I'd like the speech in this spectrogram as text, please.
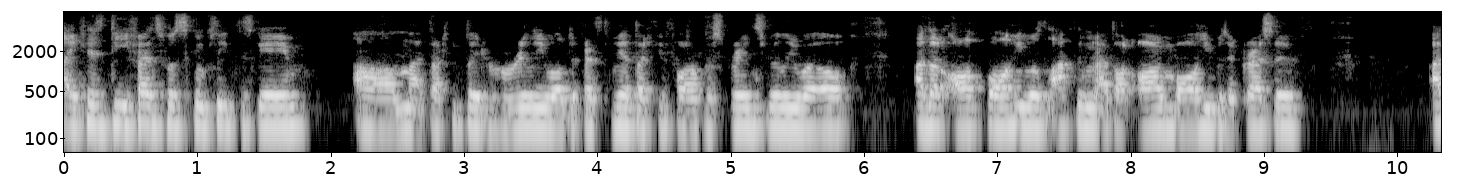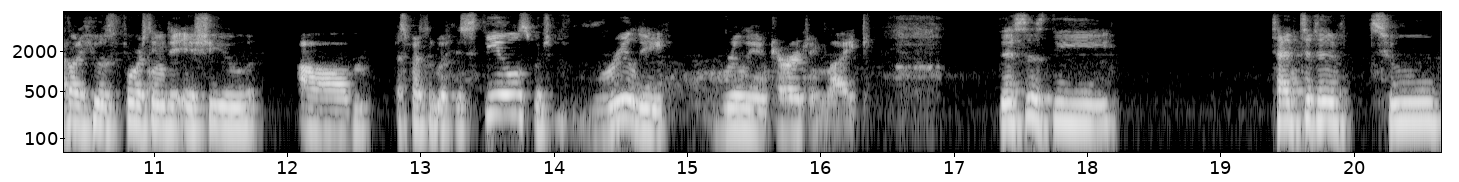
like his defense was complete this game. Um, I thought he played really well defensively. I thought he fought off the screens really well. I thought off ball he was locked in. I thought on ball he was aggressive. I thought he was forcing the issue, um, especially with his steals, which is really, really encouraging. Like this is the tentative two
